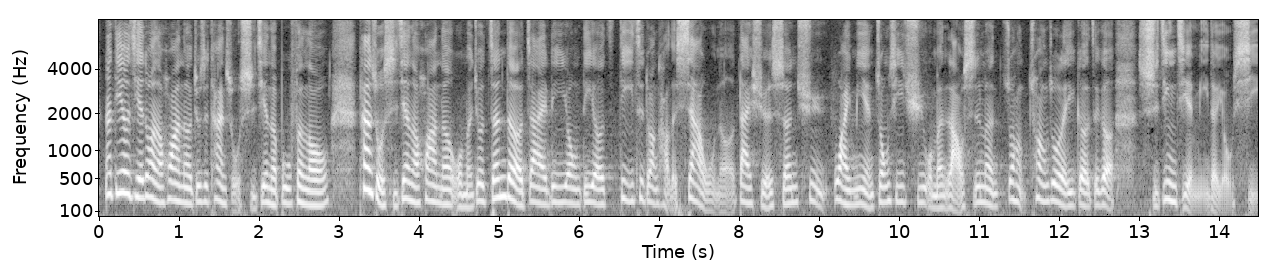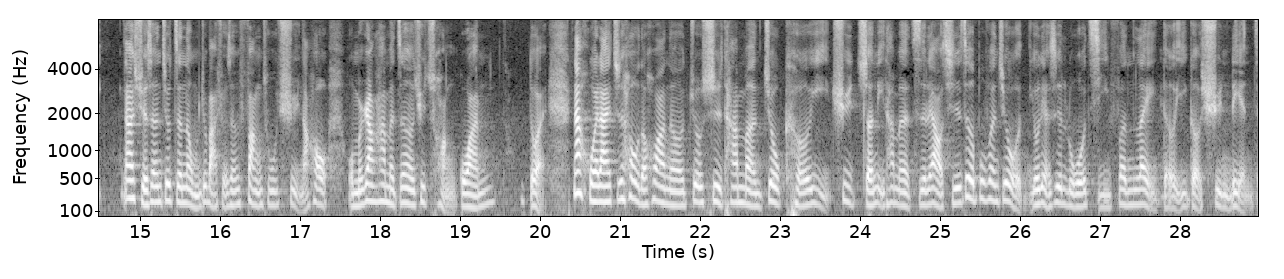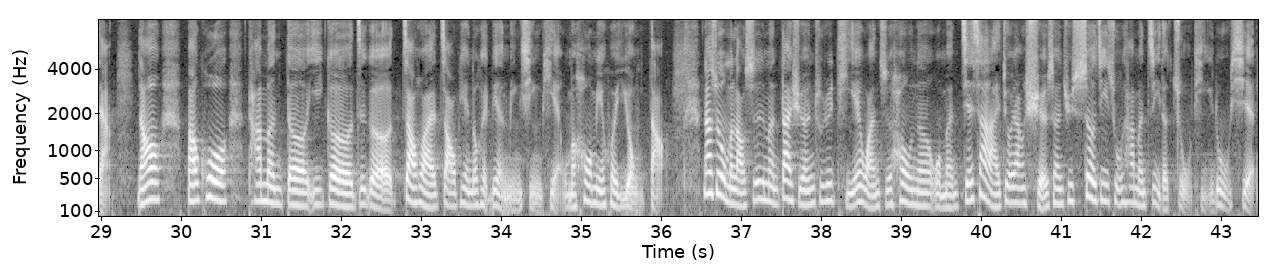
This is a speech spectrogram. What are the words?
那第二阶段的话呢，就是探索实践的部分喽。探索实践的话呢，我们就真的在利用第二第一次段考的下午呢，带学生去外面中西区，我们老师们创创作了一个这个实境解谜的游戏。那学生就真的，我们就把学生放出去，然后我们让他们真的去闯关。对，那回来之后的话呢，就是他们就可以去整理他们的资料。其实这个部分就有有点是逻辑分类的一个训练，这样。然后包括他们的一个这个照回来的照片都可以变成明信片，我们后面会用到。那所以我们老师们带学生出去体验完之后呢，我们接下来就让学生去设计出他们自己的主题路线。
